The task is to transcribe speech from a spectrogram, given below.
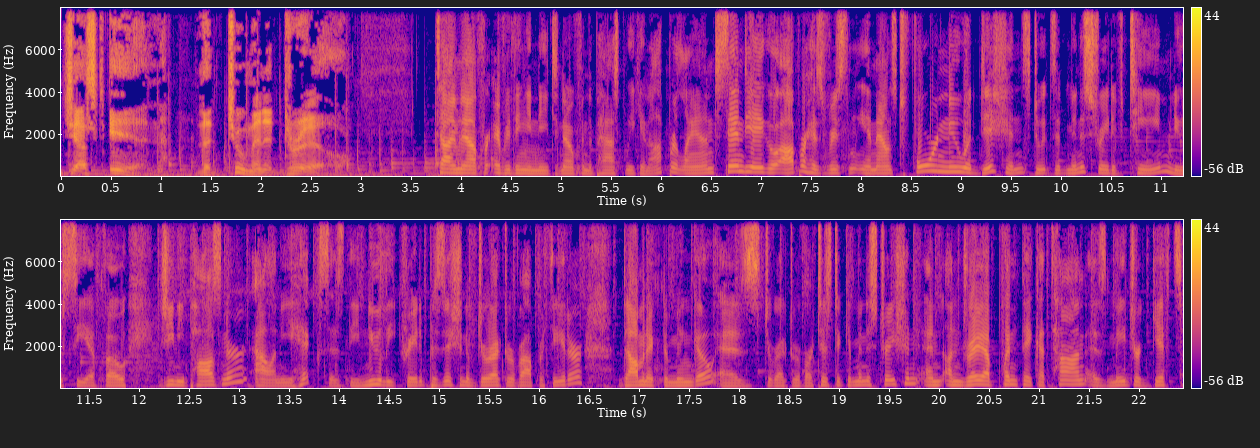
just in the two minute drill. Time now for everything you need to know from the past week in Operaland. San Diego Opera has recently announced four new additions to its administrative team. New CFO Jeannie Posner, Alan E. Hicks as the newly created position of Director of Opera Theater, Dominic Domingo as Director of Artistic Administration, and Andrea Puente Catan as Major Gifts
